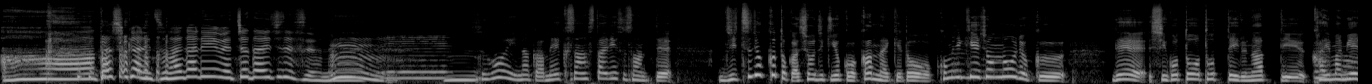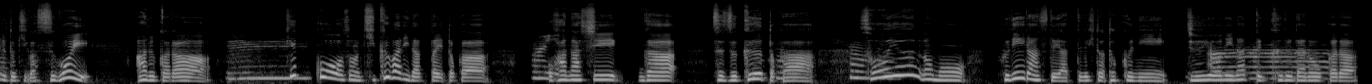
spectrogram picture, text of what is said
あー確かにつながりめっちゃ大事ですよね、う。ん。すごいなんかメイクさんスタイリストさんって実力とか正直よくわかんないけどコミュニケーション能力で仕事を取っているなっていう垣間見える時がすごいあるから結構その気配りだったりとかお話が続くとかそういうのもフリーランスでやってる人は特に重要になってくるだろうから。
